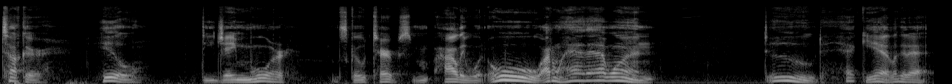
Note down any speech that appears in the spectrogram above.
Tucker, Hill, DJ Moore. Let's go Terps. Hollywood. Oh, I don't have that one. Dude, heck yeah, look at that.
